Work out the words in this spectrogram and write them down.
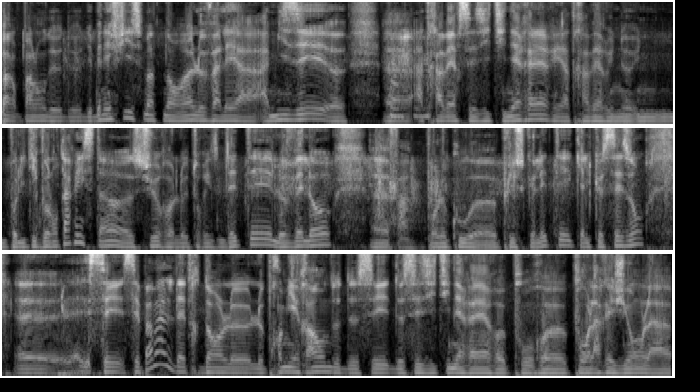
par- parlons de, de- des bénéfices maintenant. Hein. Le Valais a, a misé euh, euh, à travers ses itinéraires et à travers une, une politique volontariste hein, sur le tourisme d'été, le vélo. euh, Enfin, pour le coup, euh, plus que l'été, quelques saisons. Euh, c'est c'est pas mal d'être dans le, le premier round de ces de ces itinéraires pour euh, pour la région, là,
